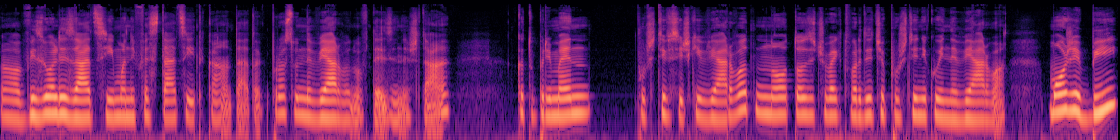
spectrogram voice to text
а, визуализации, манифестации и така нататък. Просто не вярват в тези неща. Като при мен почти всички вярват, но този човек твърди, че почти никой не вярва. Може би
